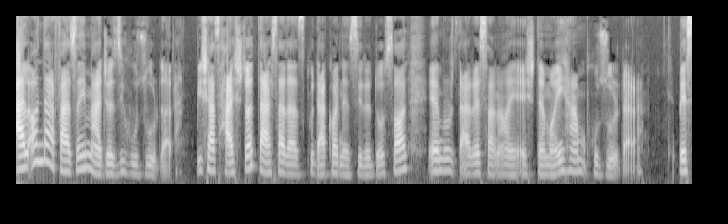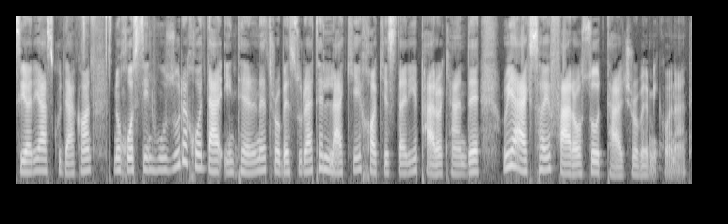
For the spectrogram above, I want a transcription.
الان در فضای مجازی حضور دارند. بیش از 80 درصد از کودکان زیر دو سال امروز در رسانه های اجتماعی هم حضور دارند. بسیاری از کودکان نخستین حضور خود در اینترنت رو به صورت لکه خاکستری پراکنده روی عکس های فراسود تجربه می کنند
